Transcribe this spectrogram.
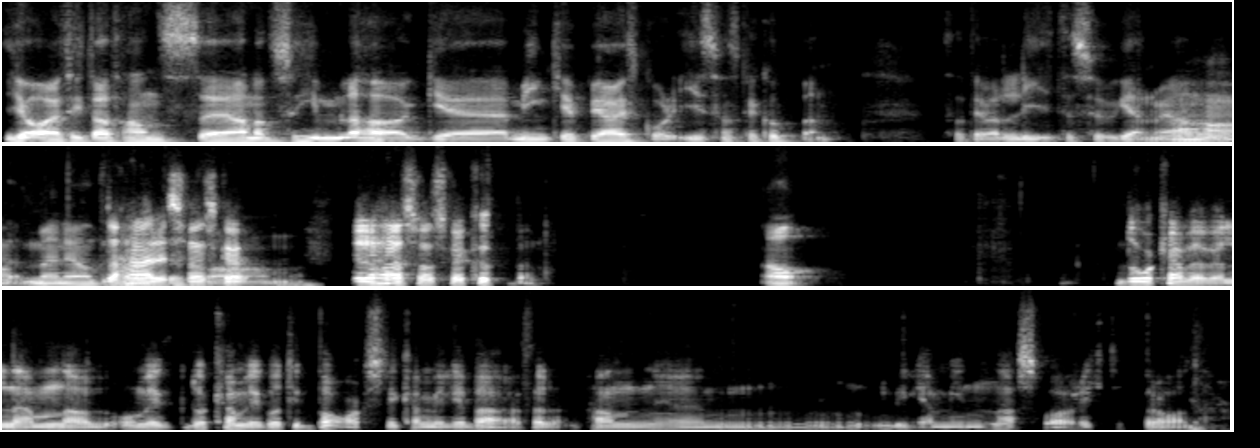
Ja, jag tyckte att hans, eh, han hade så himla hög eh, min KPI-score i Svenska Cupen. Så att jag var lite sugen. Men jag, Aha. men jag har inte Det här är Svenska- han- Är det här Svenska Cupen? Ja, Då kan vi väl nämna, om vi, då kan vi gå tillbaks till Camille Berg, för han eh, vill jag minnas var riktigt bra där.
